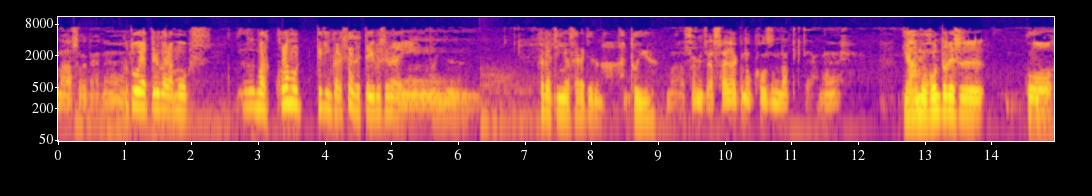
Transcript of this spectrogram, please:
まあそうだよね。ことをやってるから、もう、まあ、これはもう北京からしたら絶対許せないという形にはされてるなという。まあ、そういう意味では最悪の構図になってきたよね。いや、もう本当です。こ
